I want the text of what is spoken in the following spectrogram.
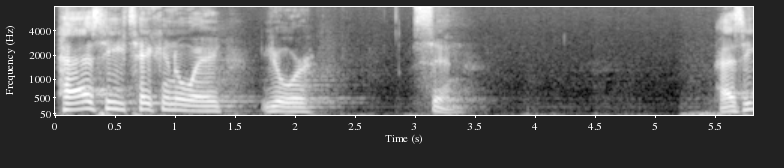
Has he taken away your sin? Has he?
